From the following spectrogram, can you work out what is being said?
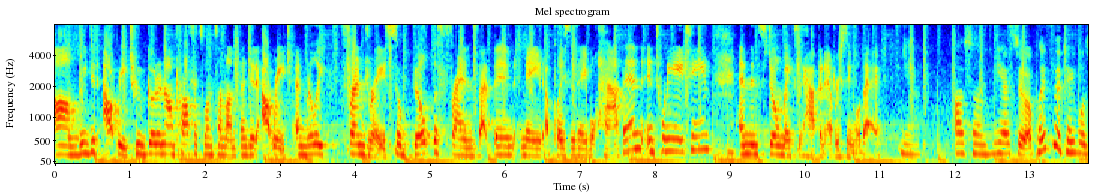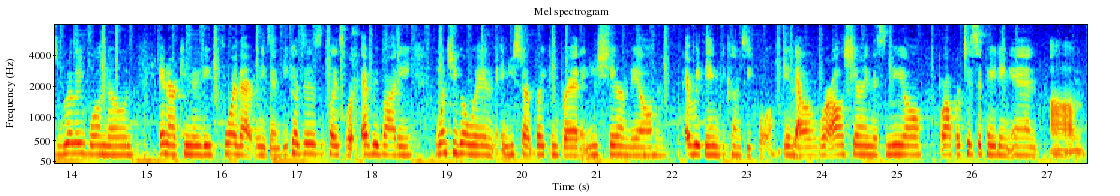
Um, we did outreach. We would go to nonprofits once a month and did outreach outreach and really friend raise. So built the friends that then made a place at the table happen in 2018 and then still makes it happen every single day. Yeah. Awesome. Yeah, so a place at the table is really well known in our community for that reason because it is a place where everybody, once you go in and you start breaking bread and you share a meal, mm-hmm. everything becomes equal. You know, yeah. we're all sharing this meal, we're all participating in, um,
